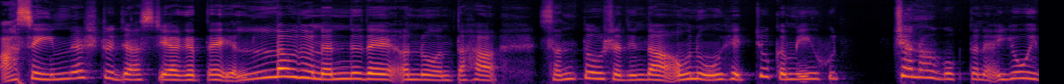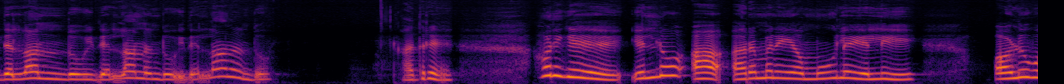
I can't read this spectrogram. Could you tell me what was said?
ಆಸೆ ಇನ್ನಷ್ಟು ಜಾಸ್ತಿ ಆಗುತ್ತೆ. ಎಲ್ಲವೂ ನನ್ನದೇ ಅನ್ನುವಂತಹ ಸಂತೋಷದಿಂದ ಅವನು ಹೆಚ್ಚು ಕಮ್ಮಿ ಹುಚ್ಚನಾಗಿ ಹೋಗ್ತಾನೆ. ಅಯ್ಯೋ, ಇದೆಲ್ಲ ನಂದು ಇದೆಲ್ಲ ನಂದು ಇದೆಲ್ಲ ನಂದು. ಆದರೆ ಅವನಿಗೆ ಎಲ್ಲೋ ಆ ಅರಮನೆಯ ಮೂಲೆಯಲ್ಲಿ ಅಳುವ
